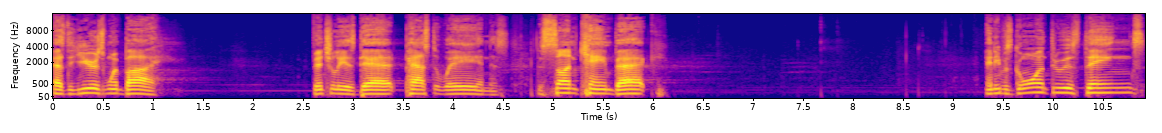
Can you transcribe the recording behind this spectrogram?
As the years went by, eventually his dad passed away and his, the son came back And he was going through his things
